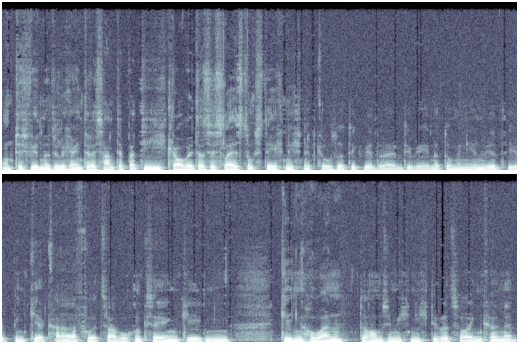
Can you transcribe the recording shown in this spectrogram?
Und das wird natürlich eine interessante Partie. Ich glaube, dass es leistungstechnisch nicht großartig wird, weil die Wiener dominieren wird. Ich habe in GRK mhm. vor zwei Wochen gesehen gegen, gegen Horn. Da haben sie mich nicht überzeugen können.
